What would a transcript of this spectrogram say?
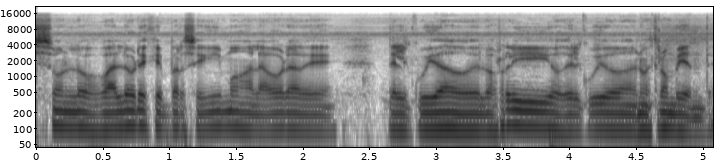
son los valores que perseguimos a la hora de, del cuidado de los ríos, del cuidado de nuestro ambiente.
